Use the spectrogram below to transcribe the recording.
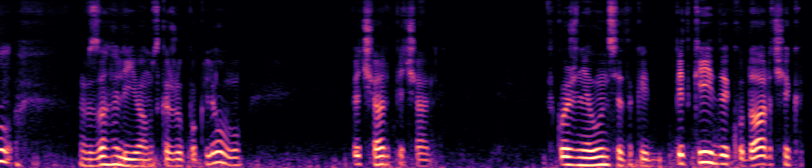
Ну, взагалі я вам скажу по кльову. Печаль, печаль. В кожній лунці такий підкидик, ударчик.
